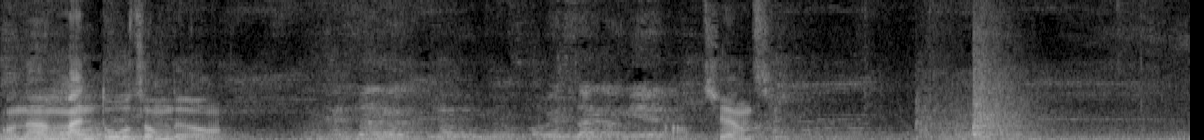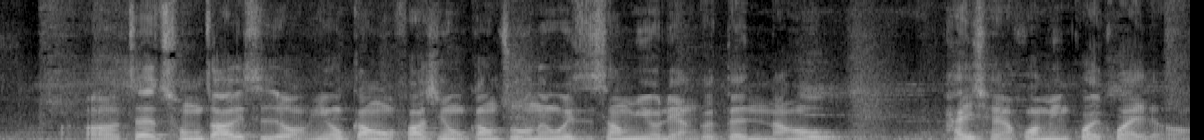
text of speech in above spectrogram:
哦，那蛮多种的哦。好，这样子。呃，再重照一次哦，因为我刚我发现我刚坐那位置上面有两个灯，然后拍起来画面怪怪的哦。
